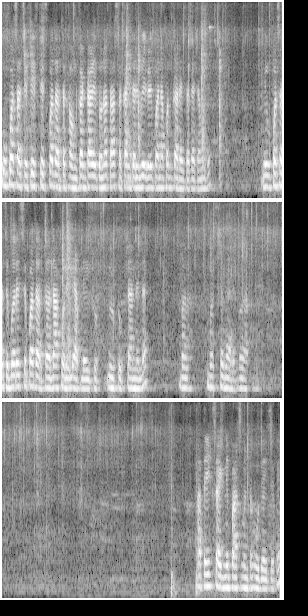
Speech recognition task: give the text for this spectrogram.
उपासाचे तेच तेच पदार्थ खाऊन कंटाळ येतो ना तर असं काहीतरी वेगळेपणा पण करायचा त्याच्यामध्ये. मी उपवासाचे बरेचसे पदार्थ दाखवलेले आपल्या यूट्यूब यूट्यूब चॅनलला बघा मस्त झाले बघा. आता एक साईडने पाच मिनटं होऊ द्यायचे ते.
